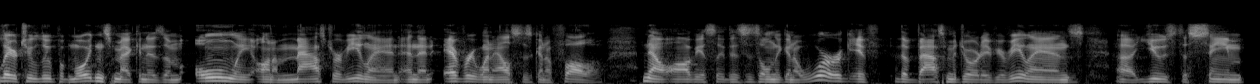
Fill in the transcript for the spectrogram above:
layer 2 loop avoidance mechanism only on a master VLAN and then everyone else is going to follow. Now, obviously, this is only going to work if the vast majority of your VLANs uh, use the same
